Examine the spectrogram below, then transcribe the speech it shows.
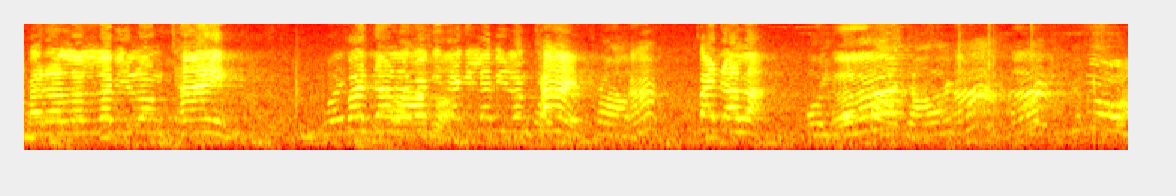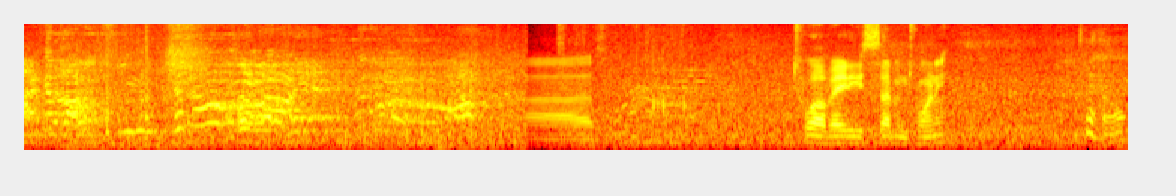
Five dollar love you long time. Five dollar love you, love you long time. Huh? Oh, you got five dollars? Huh? Huh? Come on, come on. Uh, 1280, 720. What the hell?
